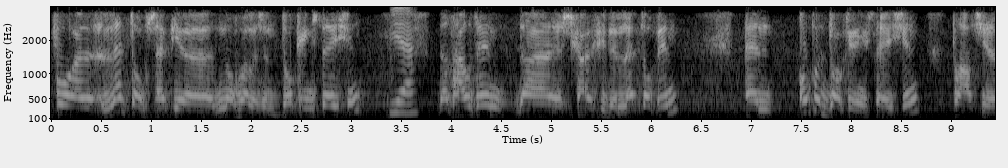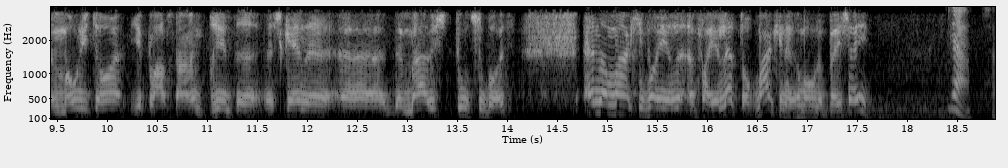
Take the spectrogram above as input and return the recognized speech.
voor laptops heb je nog wel eens een docking station. Ja. Dat houdt in, daar schuif je de laptop in. En op het docking station plaats je een monitor, je plaatst daar een printer, een scanner, eh, de muis, toetsenbord. En dan maak je van je, van je laptop maak je een gewone pc. Ja, zo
